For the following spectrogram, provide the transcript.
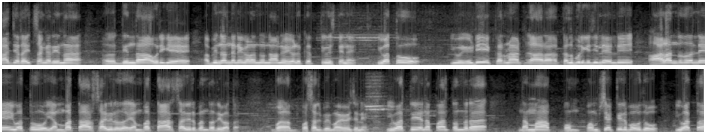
ರಾಜ್ಯ ರೈತ ಸಂಘದಿಂದ ದಿಂದ ಅವರಿಗೆ ಅಭಿನಂದನೆಗಳನ್ನು ನಾನು ಹೇಳಕ್ಕೆ ತಿಳಿಸ್ತೇನೆ. ಇವತ್ತು ಇವು ಇಡೀ ಕರ್ನಾಟಕ ಕಲಬುರಗಿ ಜಿಲ್ಲೆಯಲ್ಲಿ ಆಳಂದದಲ್ಲೇ ಇವತ್ತು ಎಂಬತ್ತಾರು ಸಾವಿರದ, ಎಂಬತ್ತಾರು ಸಾವಿರ ಬಂದದ ಇವತ್ತು ಬ, ಫಸಲ್ ಬಿಮಾ ಯೋಜನೆ. ಇವತ್ತು ಏನಪ್ಪ ಅಂತಂದ್ರೆ ನಮ್ಮ ಪಂ ಪಂಪ್ಸೆಟ್ ಇರ್ಬೋದು. ಇವತ್ತು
